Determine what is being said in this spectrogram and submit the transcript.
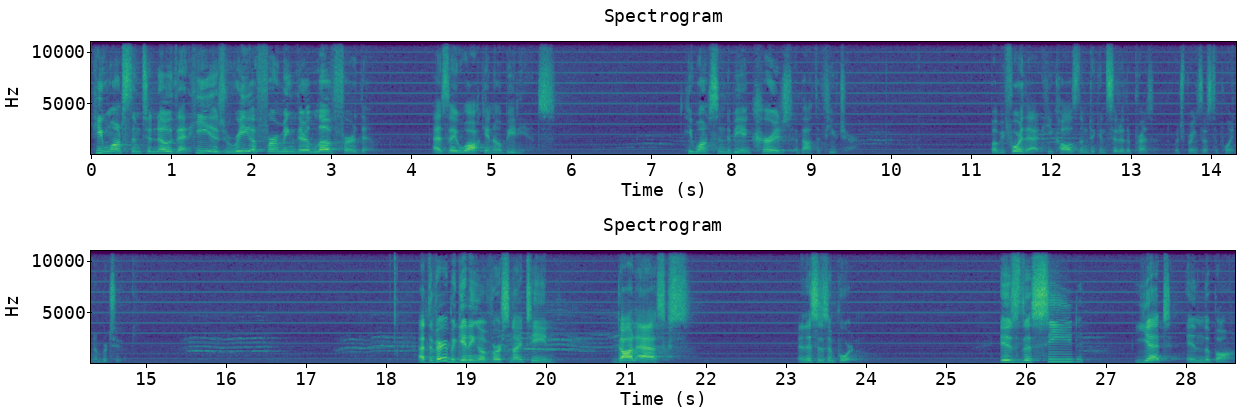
He wants them to know that he is reaffirming their love for them as they walk in obedience. He wants them to be encouraged about the future. But before that, he calls them to consider the present, which brings us to point number two. At the very beginning of verse 19, God asks, and this is important is the seed yet in the barn?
